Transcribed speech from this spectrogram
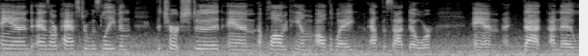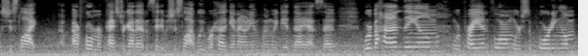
and as our pastor was leaving, the church stood and applauded him all the way out the side door and that I know was just like our former pastor got up and said it was just like we were hugging on him when we did that. So we're behind them, we're praying for them, we're supporting them.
